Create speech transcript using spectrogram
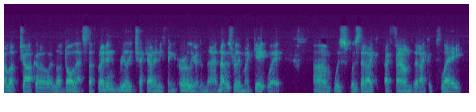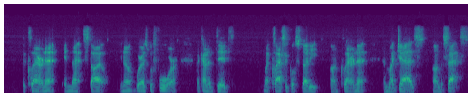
I loved Jaco. I loved all that stuff, but I didn't really check out anything earlier than that. And that was really my gateway. Um, was was that I I found that I could play the clarinet in that style, you know. Whereas before, I kind of did my classical study on clarinet and my jazz on the sax.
